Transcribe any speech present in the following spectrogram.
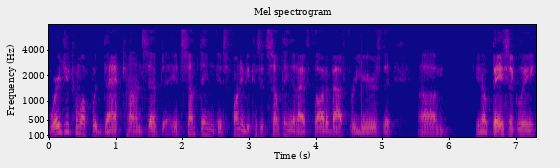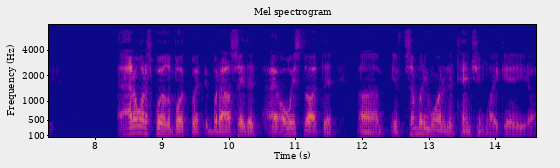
Where did you come up with that concept? It's something. It's funny because it's something that I've thought about for years. That um, you know, basically, I don't want to spoil the book, but but I'll say that I always thought that um, if somebody wanted attention, like a uh,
